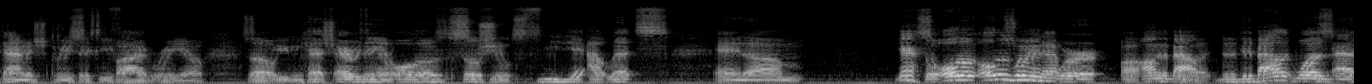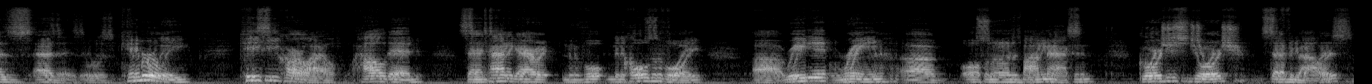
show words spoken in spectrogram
Damage 365 Radio. So you can catch everything on all those social media outlets. And um, yeah, so all those, all those women that were uh, on the ballot, the, the ballot was as as is. It was Kimber Lee, Casey Carlisle, Holidead, Santana Garrett, Nicole Savoy, uh, Radiant Rain, uh, also known as Bonnie Maxon, Gorgeous George, Stephanie Bowers,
